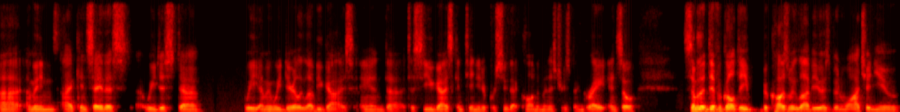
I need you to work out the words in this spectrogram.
uh, I mean, I can say this, we just, uh, we, I mean, we dearly love you guys. And uh, to see you guys continue to pursue that call to ministry has been great. And so some of the difficulty because we love you has been watching you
